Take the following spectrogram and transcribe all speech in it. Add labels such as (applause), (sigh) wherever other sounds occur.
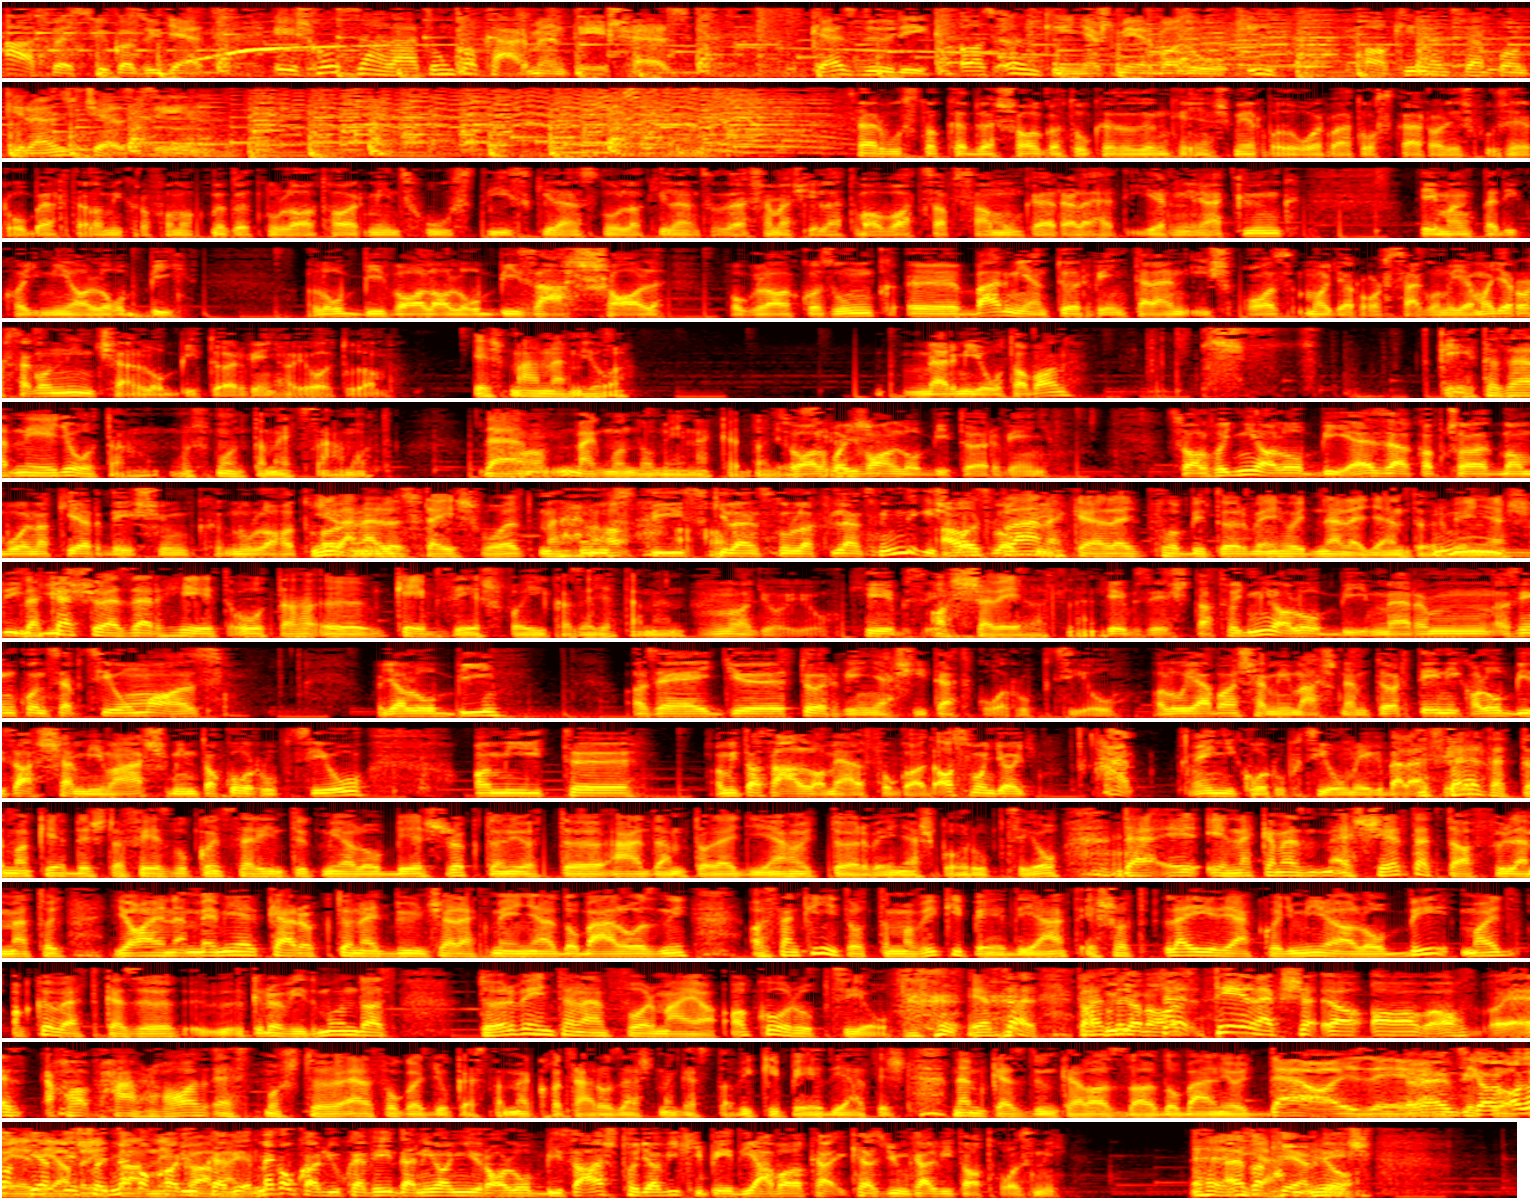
Átvesszük az ügyet, és hozzálátunk a kármentéshez. Kezdődik az önkényes mérvadó itt, a 90.9 Jazzin. Szervusztok, kedves hallgatók, ez az önkényes mérvadó Horváth Oszkárral és Puzsé Robertel a mikrofonok mögött 0630 20 10 909 az SMS, illetve a WhatsApp számunk erre lehet írni nekünk. Témánk pedig, hogy mi a lobby. A lobbival, a lobbizással foglalkozunk. Bármilyen törvénytelen is az Magyarországon. Ugye Magyarországon nincsen lobby törvény, ha jól tudom. És már nem jól. Mert mióta van? 2004 óta? Most mondtam egy számot. De ha. megmondom én neked nagyon Szóval, szíves. hogy van lobby törvény. Szóval, hogy mi a lobby? Ezzel kapcsolatban volna kérdésünk 0630. Nyilván előtte is volt, mert 20 10 909 mindig is ahhoz volt lobby. pláne kell egy lobby törvény, hogy ne legyen törvényes. Mindig De 2007 is. óta ö, képzés folyik az egyetemen. Nagyon jó. Képzés. Az se véletlen. Képzés. Tehát, hogy mi a lobby? Mert mm, az én koncepcióm az, hogy a lobby az egy törvényesített korrupció. Valójában semmi más nem történik, a lobbizás semmi más, mint a korrupció, amit, amit az állam elfogad. Azt mondja, hogy hát ennyi korrupció még belefér. Feltettem a kérdést a Facebookon, hogy szerintük mi a lobby, és rögtön jött Ádámtól egy ilyen, hogy törvényes korrupció. De én nekem ez, ez sértette a fülemet, hogy jaj, nem, miért kell rögtön egy bűncselekménnyel dobálozni. Aztán kinyitottam a Wikipédiát, és ott leírják, hogy mi a lobby, majd a következő rövid mondat, törvénytelen formája a korrupció. Érted? (laughs) Tehát, te, tényleg se, a, a, a, ez, ha, ha ezt most elfogadjuk, ezt a meghatározást, meg ezt a Wikipédiát, és nem kezdünk el azzal dobálni, hogy de azért Az a kérdés, hogy meg akarjuk-e meg akarjuk védeni annyira a lobbizást, hogy a Wikipédiával kezdjünk el vitatkozni. Ez a kérdés. Jó.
